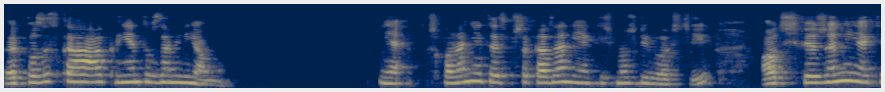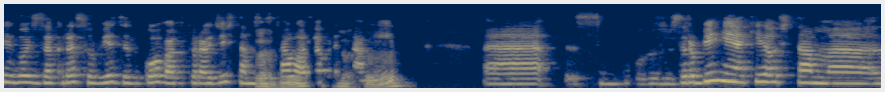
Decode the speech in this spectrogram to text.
e, pozyska klientów za miliony. Nie, szkolenie to jest przekazanie jakiejś możliwości, odświeżenie jakiegoś zakresu wiedzy w głowach, która gdzieś tam została Mhm. za plecami, Mhm. e, zrobienie jakiegoś tam, e,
